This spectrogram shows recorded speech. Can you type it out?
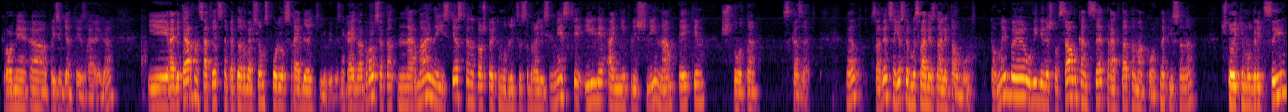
кроме э, президента Израиля. И Раби Тархан, соответственно, который во всем спорил с Раби Акивой. Возникает вопрос, это нормально естественно то, что эти мудрецы собрались вместе, или они пришли нам этим что-то сказать. Соответственно, если бы мы с вами знали Талмуд, то мы бы увидели, что в самом конце трактата Макот написано, что эти мудрецы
